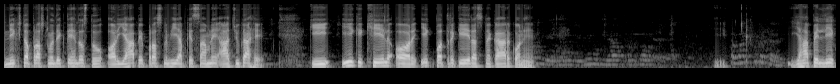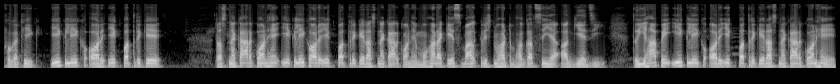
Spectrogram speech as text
नेक्स्ट प्रश्न में देखते हैं दोस्तों, और यहाँ पे प्रश्न भी आपके सामने आ चुका है कि एक खेल और एक पत्र के रचनाकार कौन है? यहाँ पे लेख होगा, ठीक? एक लेख और एक पत्र के रचनाकार कौन है? एक लेख और एक पत्र के रचनाकार कौन है? मोहन राकेश, बालकृष्ण भट्ट, भगत सिंह या अज्ञे जी? तो यहाँ पे एक लेख और एक पत्र के रचनाकार कौन है?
